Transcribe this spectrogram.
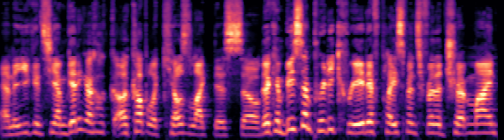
and you can see I'm getting a, a, couple of kills like this. So there can be some pretty creative placements for the trip mine.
